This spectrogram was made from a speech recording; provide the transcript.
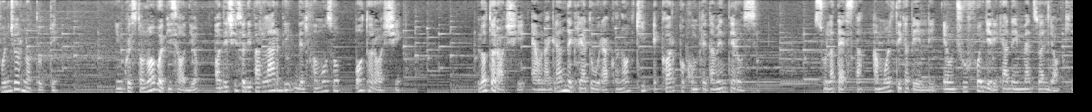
Buongiorno a tutti. In questo nuovo episodio ho deciso di parlarvi del famoso Otoroshi. L'Otoroshi è una grande creatura con occhi e corpo completamente rossi. Sulla testa ha molti capelli e un ciuffo gli ricade in mezzo agli occhi.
